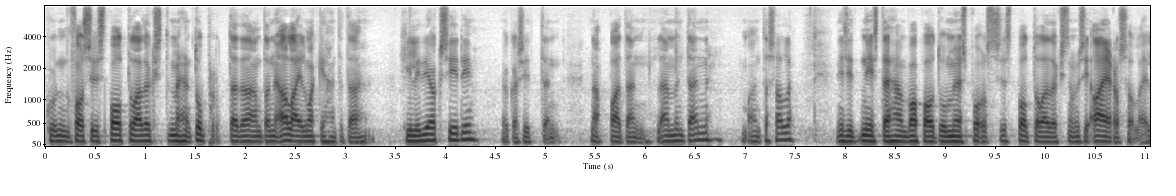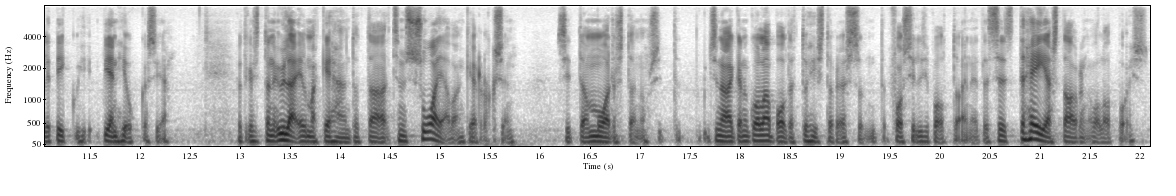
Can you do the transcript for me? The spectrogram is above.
kun fossiiliset polttolaitokset, mehän tupruttaa tätä, tänne alailmakehän tätä hiilidioksidia, joka sitten nappaa tämän lämmön tänne maan tasalle, niin sitten niistähän vapautuu myös fossiilisista polttolaitoksista sellaisia aerosoleja, eli pikku, pienhiukkasia, jotka sitten on yläilmakehän tota, suojaavan kerroksen sitten on muodostanut sitten, siinä aikana, kun ollaan poltettu historiassa fossiilisia polttoaineita, se sitten heijastaa auringonvaloa pois.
